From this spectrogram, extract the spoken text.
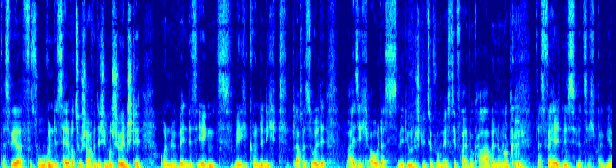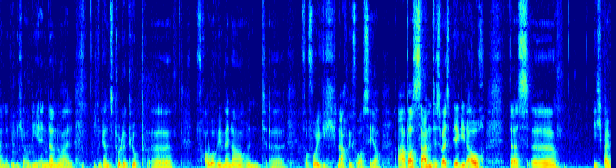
dass wir versuchen, das selber zu schaffen. Das ist immer das Schönste. Und wenn das irgendwelche Gründe nicht klappen sollte, weiß ich auch, dass wir die Unterstützung vom SC Freiburg haben. Und Okay. das Verhältnis wird sich bei mir natürlich auch nie ändern, weil das ist ein ganz toller Club, äh, Frauen wie Männer und äh, verfolge ich nach wie vor sehr. Aber Sand, das weiß Birgit auch, dass äh, ich beim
